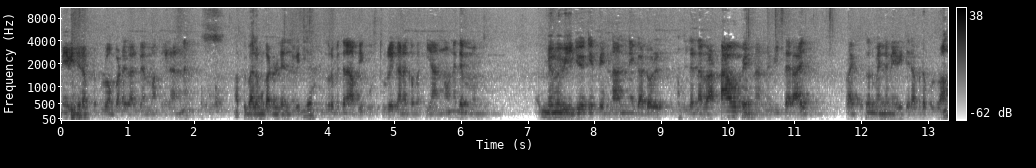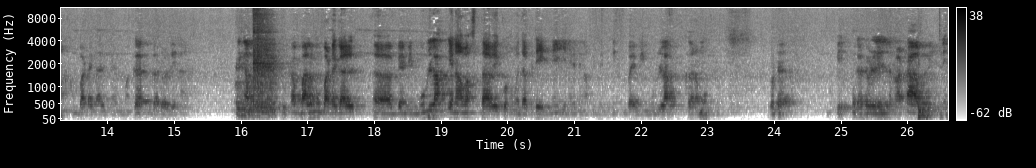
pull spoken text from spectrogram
මේ විදිහට අපිට පුළුවන් බඩගල් බැම්මක් එලන්න. අපි බලමු ගඩොල් එන්න විදිය. ඒතර මෙතන අපි කුස්තුරේ ගණකම තියන්න ඕනේ. දැන් මෙම වීඩියෝ එකේ පෙන්වන්නේ ගඩොල් එලන රටාව පෙන්වන්න විතරයි. රයිට් එතකොට මෙන්න මේ විදිහට අපිට පුළුවන් බඩගල් බැම්මක ගඩොල් දෙන්න. ඉතින් අපි ටිකක් බලමු බඩගල් බැමි මුල්ලක් එන අවස්ථාවේ කොහොමද අපිට එන්නේ කියන එක දැන් අපි මෙතන බැමි මුල්ලක් කරමු. එතකොට අපි ගඩොල් එල්ලන රටාව වෙන්නේ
